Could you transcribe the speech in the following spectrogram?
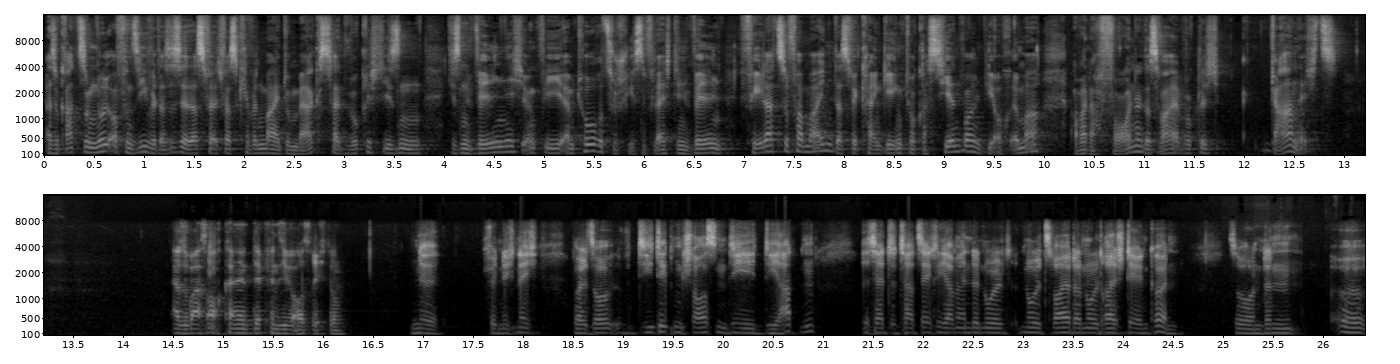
also gerade so Null-Offensive, das ist ja das vielleicht, was Kevin meint. Du merkst halt wirklich diesen, diesen Willen nicht, irgendwie ähm, Tore zu schießen. Vielleicht den Willen, Fehler zu vermeiden, dass wir kein Gegentor kassieren wollen, wie auch immer. Aber nach vorne, das war ja wirklich gar nichts. Also war es auch keine defensive Ausrichtung? Nö, finde ich nicht. Weil so die dicken Chancen, die die hatten, es hätte tatsächlich am Ende 0-2 oder 0-3 stehen können. So, und dann äh,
